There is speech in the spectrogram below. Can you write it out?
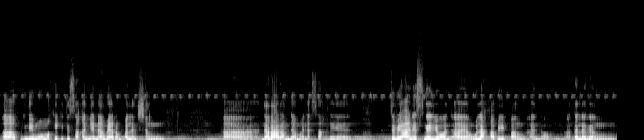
ah, hindi mo makikita sa kanya na meron pa lang siyang ah, nararamdaman na sakit. To be honest ngayon, ah, wala kami pang ano, ah, talagang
